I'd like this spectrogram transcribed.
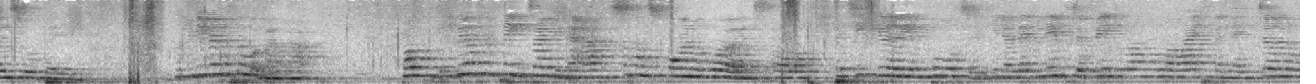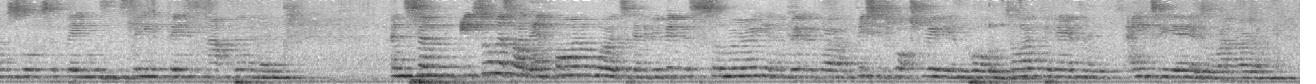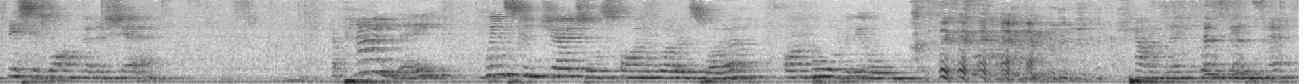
words will be. Have you ever thought about that? Well, we often think, don't we, that um, someone's final words are particularly important. You know, they've lived a big, long life and they've done all sorts of things and seen things happen. And, and so it's almost like their final words are going to be a bit of a summary and a bit of a, this is what's really important. I've been here for 80 years or whatever, and this is what I'm going to share. Apparently, Winston Churchill's final words were, on board with it all. Apparently, was the.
